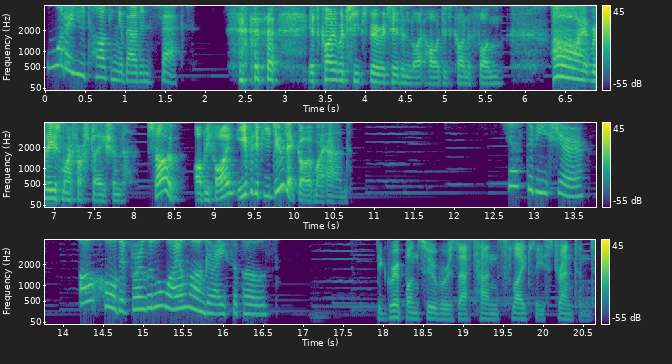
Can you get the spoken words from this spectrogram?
What are you talking about, in fact? it's kind of a cheap spirited and light-hearted kind of fun. Ah, it relieves my frustration. So, I'll be fine, even if you do let go of my hand. Just to be sure, I'll hold it for a little while longer, I suppose. The grip on Subaru's left hand slightly strengthened,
